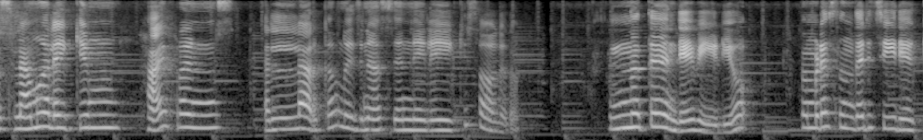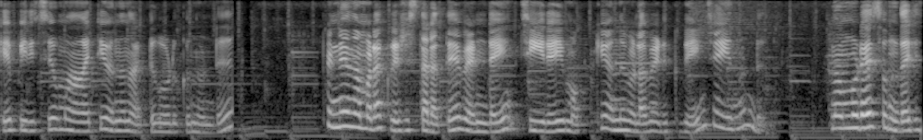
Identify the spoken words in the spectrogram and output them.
അസ്സാം വലൈക്കും ഹായ് ഫ്രണ്ട്സ്. എല്ലാവർക്കും റിജിനാസ് ചെന്നൈയിലേക്ക് സ്വാഗതം. ഇന്നത്തെ എന്റെ വീഡിയോ നമ്മുടെ സുന്ദരി ചീരയൊക്കെ പിരിച്ച് മാറ്റി ഒന്ന് നട്ടു കൊടുക്കുന്നുണ്ട്. പിന്നെ നമ്മുടെ കൃഷിസ്ഥലത്തെ വെണ്ടയും ചീരയും ഒക്കെ ഒന്ന് വിളവെടുക്കുകയും ചെയ്യുന്നുണ്ട്. നമ്മുടെ സുന്ദരി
